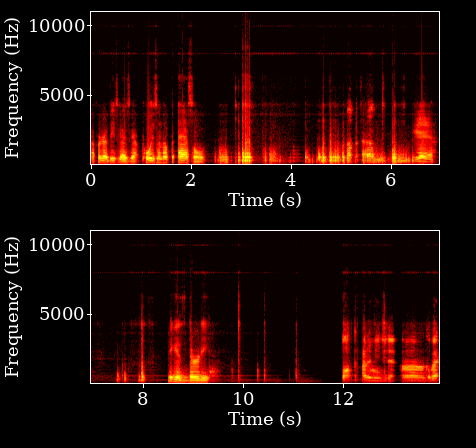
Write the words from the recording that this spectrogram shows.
I forgot these guys got poison up the asshole. Not the app. Yeah. It gets dirty. Fuck. I didn't mean to do that. Uh, go back.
